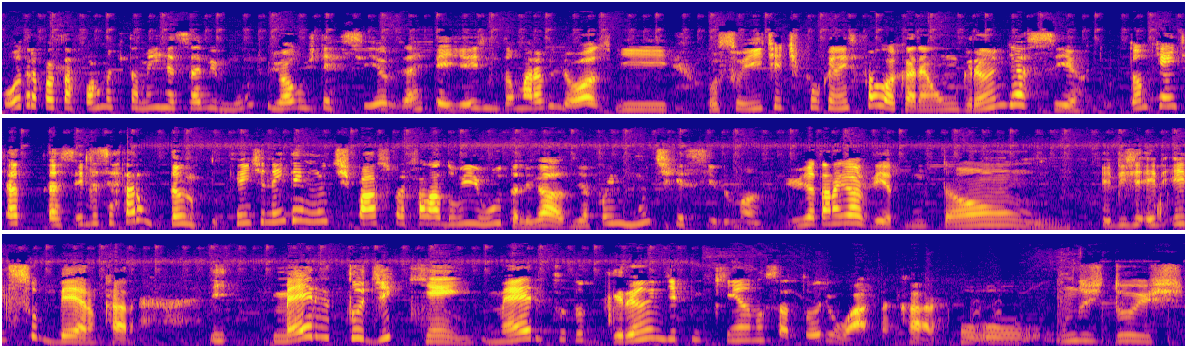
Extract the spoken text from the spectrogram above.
outra plataforma que também recebe muitos jogos de terceiros, RPGs então maravilhosos. E o Switch é tipo, o que nem você falou, cara, é um grande acerto. Tanto que a gente, a- a- eles acertaram tanto que a gente nem tem muito espaço pra falar do Wii U, tá ligado? Já foi muito esquecido, mano. O Wii U já tá na gaveta. Então, eles, eles, eles souberam, cara. E mérito de quem? Mérito do grande pequeno Satoru Iwata, cara. O, o- um dos, dos,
